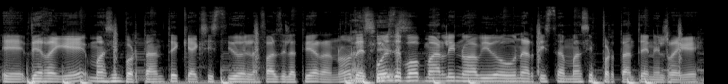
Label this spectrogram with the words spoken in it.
eh, de reggae más importante que ha existido en la faz de la tierra, ¿no? Así Después de. Bob Marley no ha habido un artista más importante en el reggae.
